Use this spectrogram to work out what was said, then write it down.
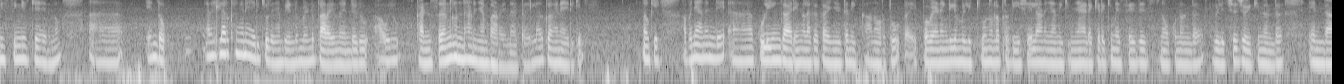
മിസ്സിങ് ഒക്കെ ആയിരുന്നു. എന്തോ എല്ലാവർക്കും അങ്ങനെ ആയിരിക്കുമല്ലോ. ഞാൻ വീണ്ടും വീണ്ടും പറയുന്നു. എന്റെ ഒരു ആ ഒരു കൺസേൺ കൊണ്ടാണ് ഞാൻ പറയുന്നത് കേട്ടോ. എല്ലാവർക്കും അങ്ങനെ ആയിരിക്കും. ഓക്കെ അപ്പോൾ ഞാൻ എന്റെ കുളിയും കാര്യങ്ങളൊക്കെ കഴിഞ്ഞിട്ട് നിൽക്കാമെന്ന് ഓർത്തു. ഇപ്പോൾ വേണമെങ്കിലും വിളിക്കൂ എന്നുള്ള പ്രതീക്ഷയിലാണ് ഞാൻ നിൽക്കുന്നത് ഞാൻ ഇടയ്ക്കിടയ്ക്ക് മെസ്സേജ് അയച്ച് നോക്കുന്നുണ്ട് വിളിച്ച് ചോദിക്കുന്നുണ്ട് എന്താ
